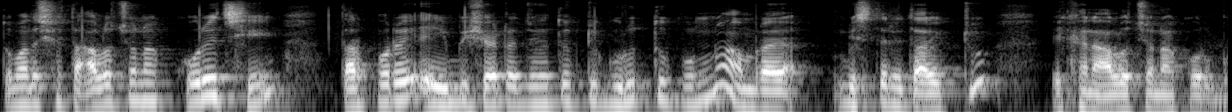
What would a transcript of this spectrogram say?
তোমাদের সাথে আলোচনা করেছি। তারপরে এই বিষয়টা যেহেতু একটু গুরুত্বপূর্ণ, আমরা বিস্তারিত আর একটু এখানে আলোচনা করব।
